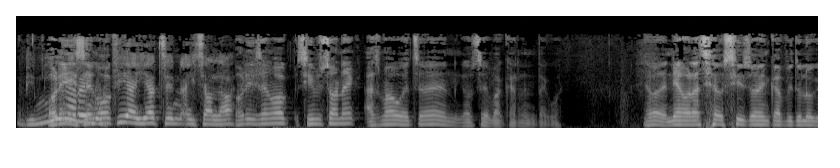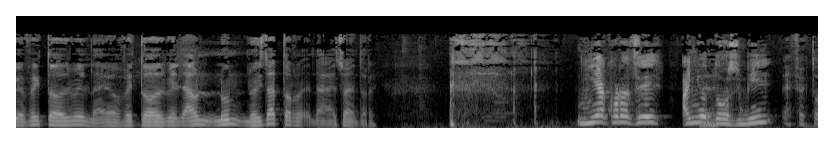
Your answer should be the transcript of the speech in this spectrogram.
bi mila Hori garen izango- urtia jatzen aizala, Hori izango Simpsonek asmau etzen gauze bakarrenetako. Ja, ni horatzen hau Simpsonen kapituluk efecto 2000 da, eh, efecto 2000. Hau nun noiz da torre, da, ez etorri. ni akordatzen año 2000, Efecto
